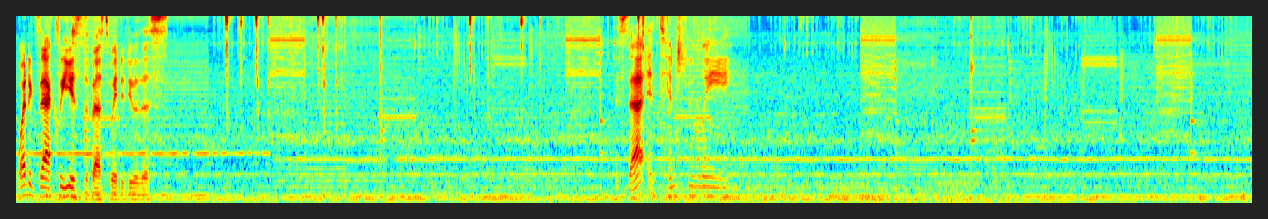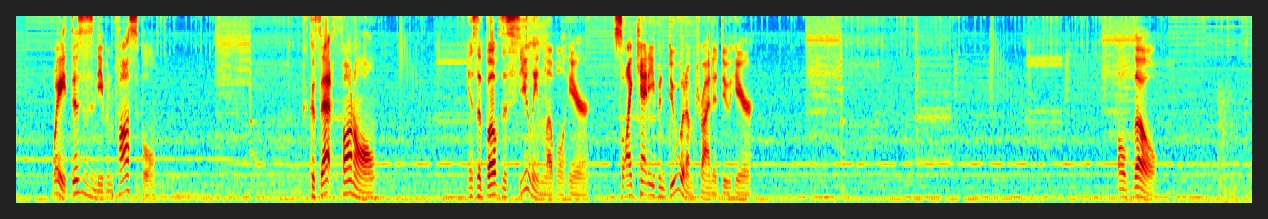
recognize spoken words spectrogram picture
What exactly is the best way to do this? Is that intentionally... Wait, this isn't even possible. Because that funnel... is above the ceiling level here, so I can't even do what I'm trying to do here. Although...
